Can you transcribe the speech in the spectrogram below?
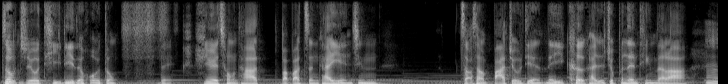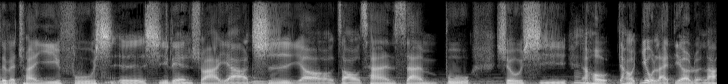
都只有体力的活动。对，因为从他爸爸睁开眼睛，早上八九点那一刻开始就不能停的啦，嗯、对不对？穿衣服、洗呃洗脸、刷牙、吃药、早餐、散步、休息，嗯、然后然后又来第二轮啦，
